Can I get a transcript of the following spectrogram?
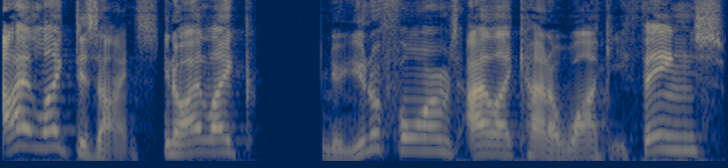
I like designs. You know, I like new uniforms. I like kind of wonky things.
